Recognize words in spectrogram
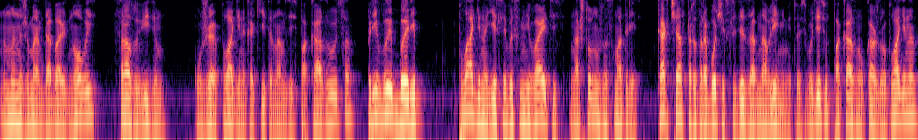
Мы нажимаем «Добавить новый». Сразу видим уже плагины какие-то нам здесь показываются. При выборе плагина, если вы сомневаетесь, на что нужно смотреть. Как часто разработчик следит за обновлениями. То есть вот здесь вот показано у каждого плагина,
